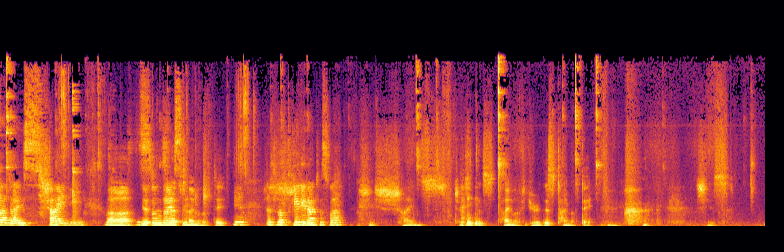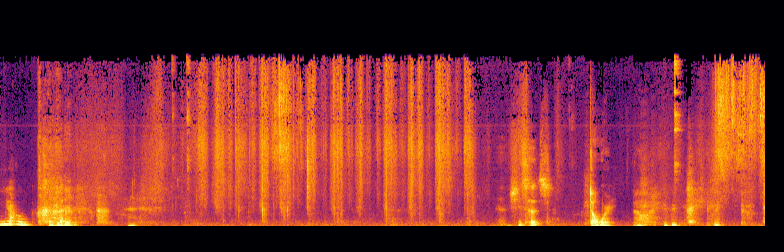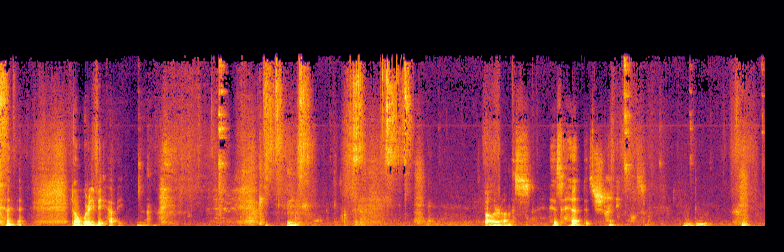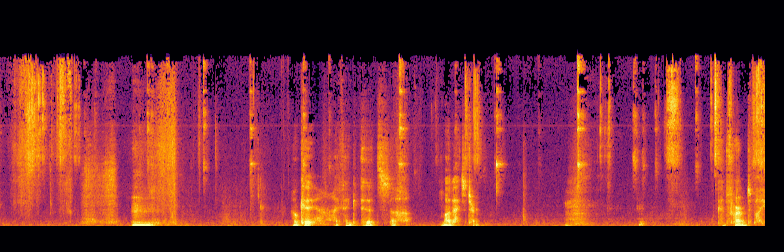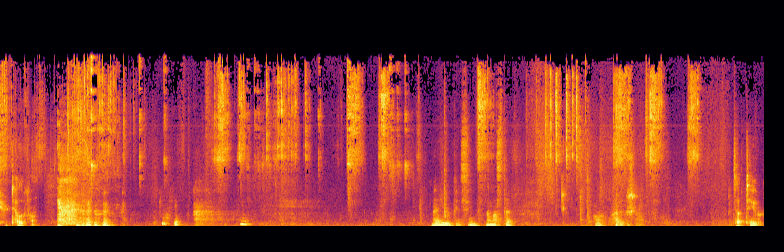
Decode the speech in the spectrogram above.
Nevada is shining. Ah, yes, so it's nicely. that time of day. Yeah, and Lord Giriraj as well. She shines just this time of year, this time of day. She's She's. And she says, Don't worry. Don't worry. be happy. Balaram is, his hand is shining also. Okay, I think it's uh, Madai's turn. Confirmed by your telephone. Maybe you can sing Namaste or Hare Krishna. It's up to you.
